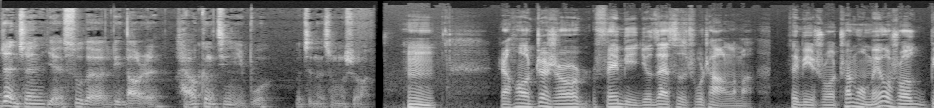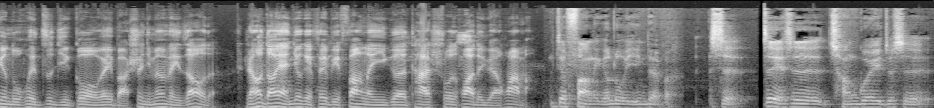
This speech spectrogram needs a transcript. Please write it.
认真严肃的领导人还要更进一步，我只能这么说。嗯，然后这时候菲比就再次出场了嘛。菲比说：“川普没有说病毒会自己 go away 吧？是你们伪造的。”然后导演就给菲比放了一个他说的话的原话嘛，就放了一个录音，对吧？是，这也是常规，就是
